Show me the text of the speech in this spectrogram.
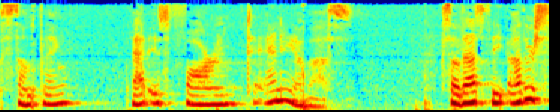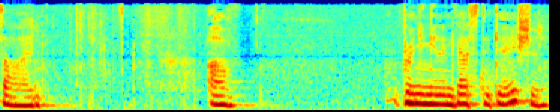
something that is foreign to any of us. So that's the other side of bringing an investigation,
